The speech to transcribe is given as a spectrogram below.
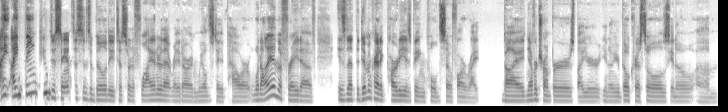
I, I think DeSantis's ability to sort of fly under that radar and wield state power. What I am afraid of is that the Democratic Party is being pulled so far right by never Trumpers, by your you know your Bill Kristols, you know, um,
